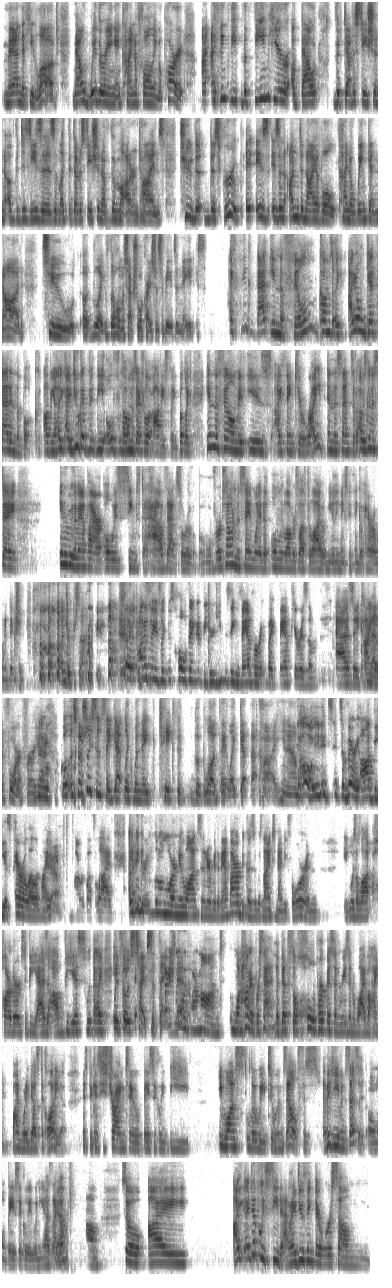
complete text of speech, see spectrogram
man that he loved, now withering and kind of falling apart. I, I think the the theme here about the devastation of the diseases and like the devastation of the modern times to the this group is is an undeniable kind of wink and nod to uh, like the homosexual crisis of AIDS in the 80s. I think that in the film comes like I don't get that in the book. I'll be like I do get the the, the homosexual obviously, but like in the film it is I think you're right in the sense of I was going to say Interview with a Vampire always seems to have that sort of overtone in the same way that Only Lovers Left Alive immediately makes me think of heroin addiction. 100%. like honestly it's like this whole thing could be you're using vampire like vampirism as a a kind of metaphor for yeah. metaphor Well, especially since they get like when they take the the blood, they like get that high, you know. Yeah, oh, it, it's it's a very obvious parallel in my Yeah. opinion. Lovers Left Alive. I, I think agree. it's a little more nuanced in Interview with the Vampire because it was 1994 and it was a lot harder to be as obvious with that. Like With those types of things. especially Yeah. with Armand, 100. percent Like that's the whole purpose and reason why behind behind what he does to Claudia is because he's trying to basically be. He wants Louis to himself. Is I think he even says it almost basically when he has that Yeah. conversation. Um, so I, I, I definitely see that, and I do think there were some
